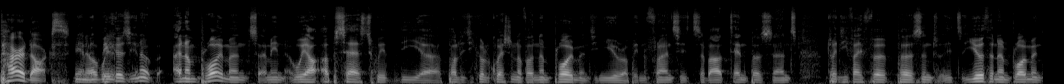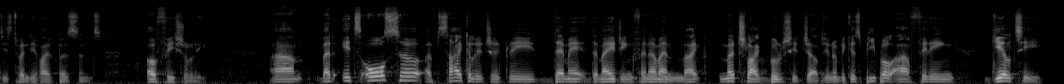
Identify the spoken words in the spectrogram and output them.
paradox. You Yeah, know, because you know unemployment. I mean, we are obsessed with the uh, political question of unemployment in Europe. In France, it's about 10 percent, 25 percent. It's youth unemployment is 25 percent officially. Um, but it's also a psychologically dama- damaging phenomenon, like much like bullshit jobs, you know, because people are feeling guilty.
